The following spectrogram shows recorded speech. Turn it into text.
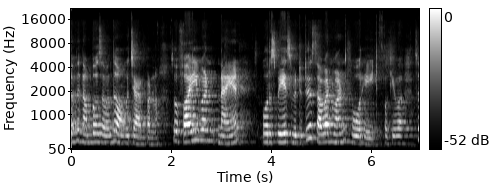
வந்து நம்பர்ஸை வந்து அவங்க சேன் பண்ணலாம். ஸோ ஃபைவ் ஒன் நைன் ஒரு ஸ்பேஸ் விட்டுட்டு செவன் ஒன் ஃபோர் எயிட் ஓகேவா ஸோ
